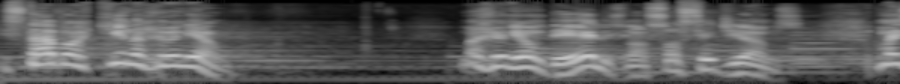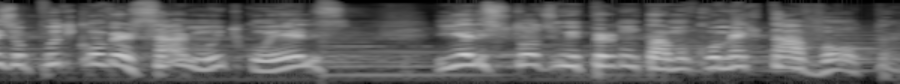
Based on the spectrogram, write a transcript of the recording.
Estavam aqui na reunião. Uma reunião deles, nós só sediamos. Mas eu pude conversar muito com eles. E eles todos me perguntavam como é que está a volta.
